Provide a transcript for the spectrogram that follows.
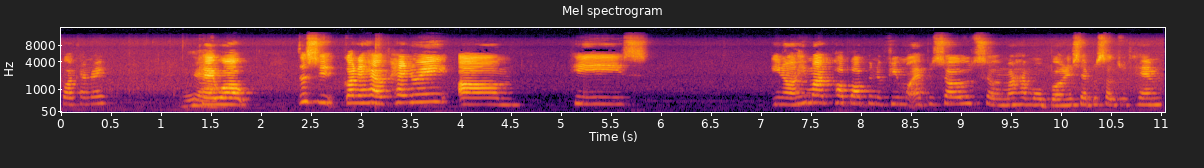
plug, Henry? Yeah. Okay, well, this is gonna have Henry. Um, he's, you know, he might pop up in a few more episodes, so we might have more bonus episodes with him.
